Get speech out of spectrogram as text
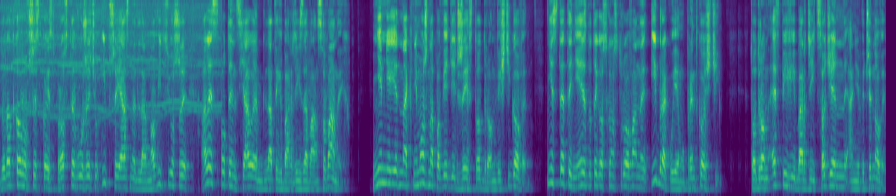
Dodatkowo wszystko jest proste w użyciu i przyjazne dla nowicjuszy, ale z potencjałem dla tych bardziej zaawansowanych. Niemniej jednak nie można powiedzieć, że jest to dron wyścigowy. Niestety nie jest do tego skonstruowany i brakuje mu prędkości. To dron FPV bardziej codzienny, a nie wyczynowy.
